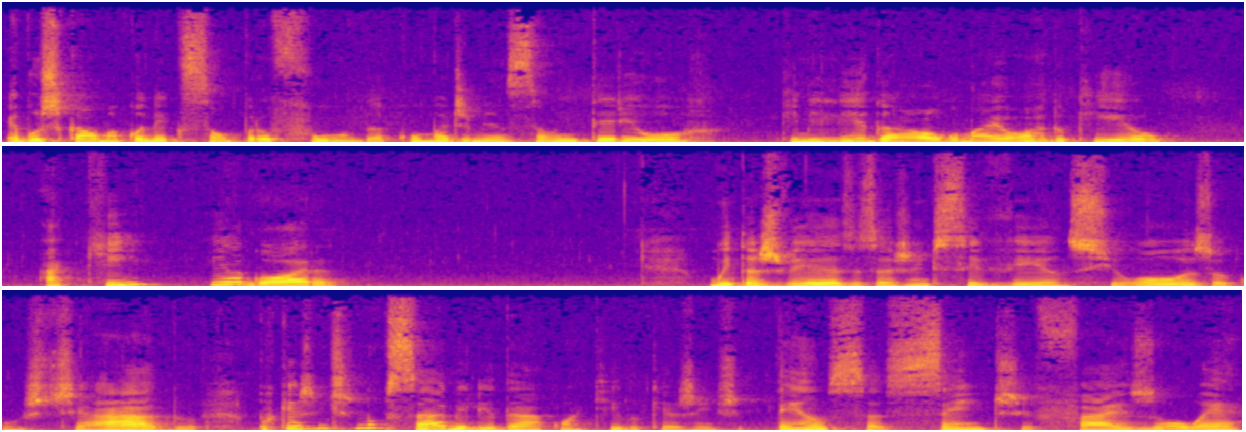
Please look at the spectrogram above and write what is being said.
É buscar uma conexão profunda com uma dimensão interior que me liga a algo maior do que eu, aqui e agora. Muitas vezes a gente se vê ansioso, angustiado, porque a gente não sabe lidar com aquilo que a gente pensa, sente, faz ou é.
